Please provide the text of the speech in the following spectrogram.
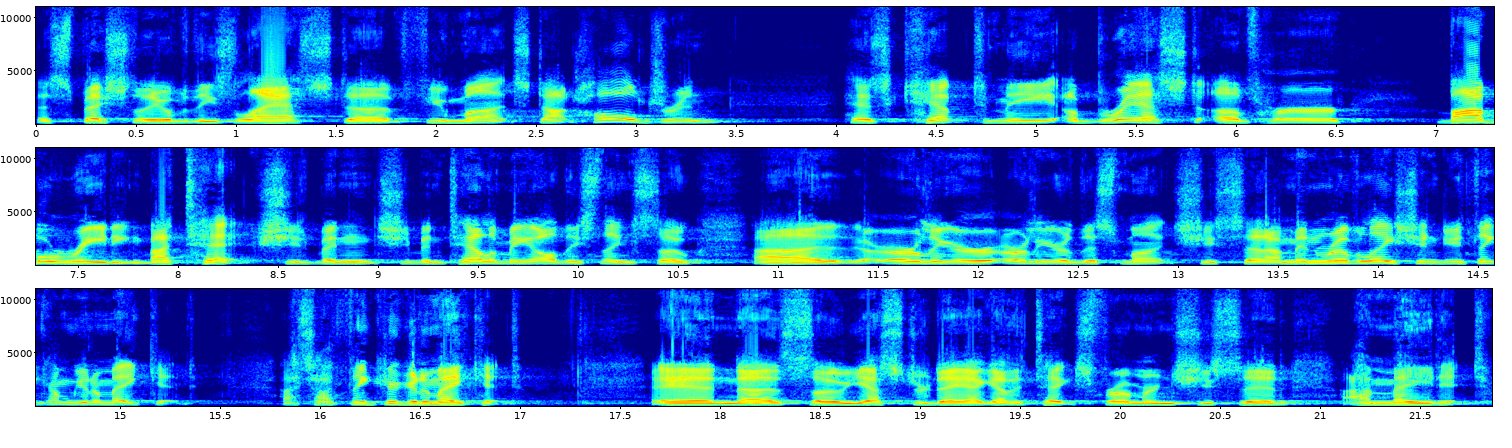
especially over these last uh, few months. Dot Haldren has kept me abreast of her Bible reading by text. She's been, she's been telling me all these things. So uh, earlier, earlier this month, she said, I'm in Revelation. Do you think I'm going to make it? I said, I think you're going to make it. And uh, so yesterday I got a text from her and she said, I made it.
